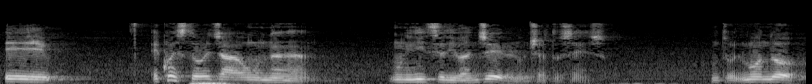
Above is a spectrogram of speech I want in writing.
E, e questo è già un, un inizio di Vangelo in un certo senso. Il mondo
